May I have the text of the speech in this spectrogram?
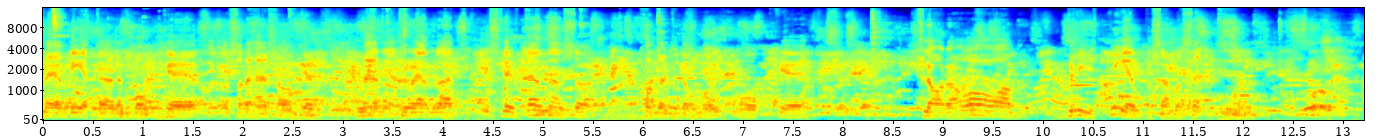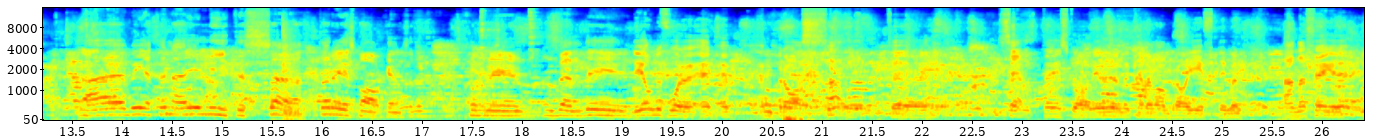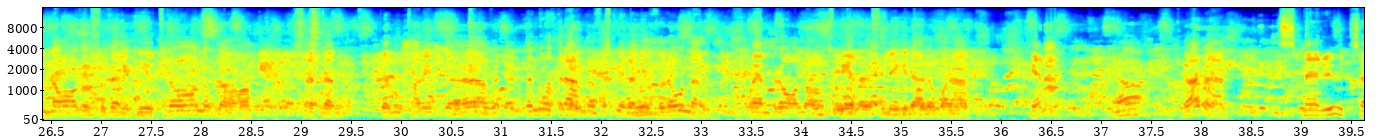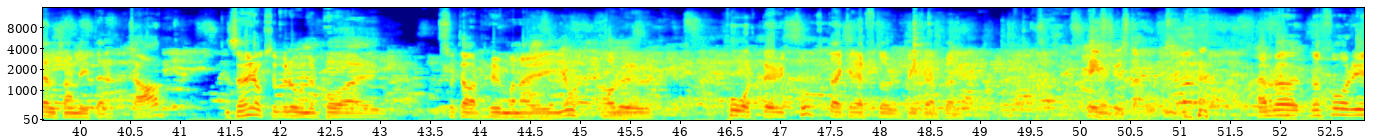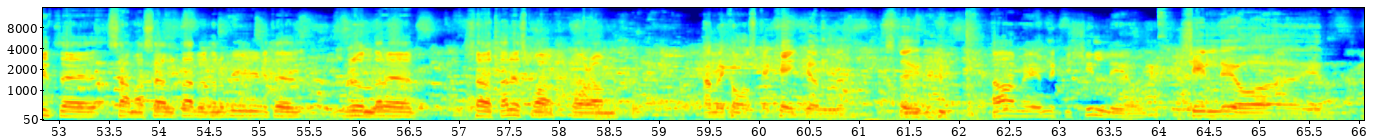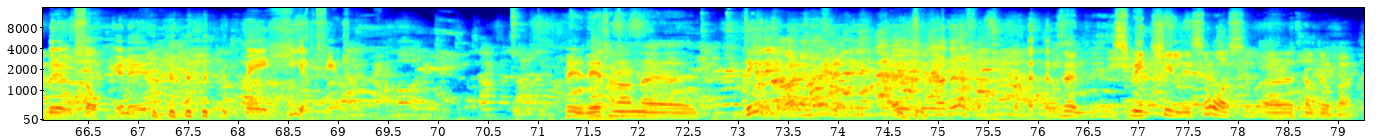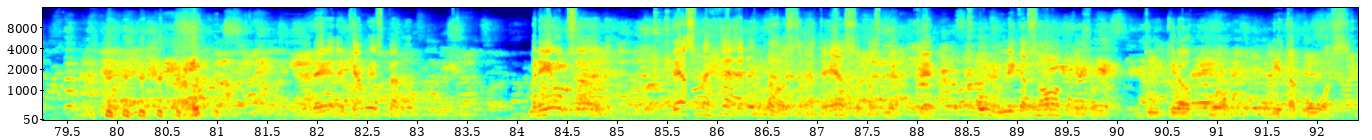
med en veteöl, en bock och, och sådana här saker. Men jag tror ändå att i slutändan så kommer inte de att och, eh, klara av brytningen på samma sätt. Nej, veten är ju lite sötare i smaken så det kommer bli en väldigt... Det är om du får en, en, en bra salt eh, sälta i skaldjuren, kan det vara en bra giftning. Men annars är ju lager så väldigt neutral och bra så att den, den tar inte över. Den, den låter andra få spela huvudrollen och en bra lagspelare som ligger där och bara Tjena! Ja, Jag är med! spär ut sältan lite. Ja, Sen är det också beroende på eh, såklart hur man har gjort. Har du porterkokta kräftor till exempel. pastry stout. Ja, men då, då får du ju inte samma sälta utan då blir det lite rundare, sötare smak på dem. Amerikanska cajun stud. Ja, med mycket chili och... Chili och eh, brunt socker. Det, det är helt fel. Precis, Det är som någon eh, Dill, vad är det här för någonting? Vad ska ni göra det för? sweet chili-sås över alltihopa. Det, det kan bli spännande. Men det är också det som är härligt med hösten är att det är så pass mycket olika saker som dyker upp och hittar på oss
